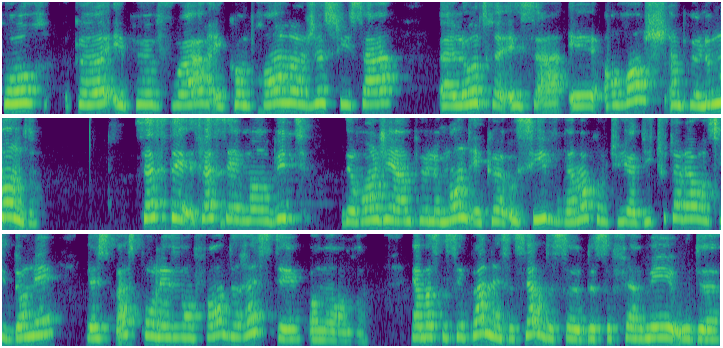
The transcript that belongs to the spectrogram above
pour qu'ils peuvent voir et comprendre je suis ça, euh, l'autre est ça et on range un peu le monde. Ça c'est mon but de ranger un peu le monde et que aussi vraiment comme tu as dit tout à l'heure aussi donner l'espace pour les enfants de rester en ordre. parce que c'est pas nécessaire de se, de se fermer ou de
